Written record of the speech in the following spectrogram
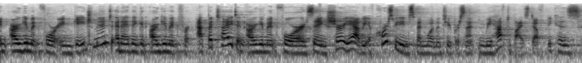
an argument for engagement, and I think an argument for appetite, an argument for saying, sure, yeah, we, of course we need to spend more than 2%, and we have to buy stuff because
